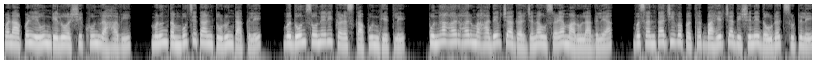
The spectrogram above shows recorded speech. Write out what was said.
पण आपण येऊन गेलो अशी खून राहावी म्हणून तंबूचे ताण तोडून टाकले व दोन सोनेरी कळस कापून घेतले. पुन्हा हर हर महादेवच्या गर्जना उसळ्या मारू लागल्या व संताजी व पथक बाहेरच्या दिशेने दौडत सुटले.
